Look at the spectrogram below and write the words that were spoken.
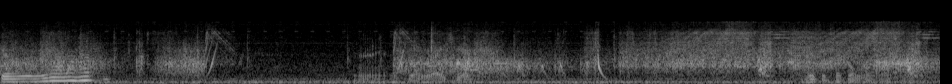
Going up. Alright, let's go right here. This will take a while.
